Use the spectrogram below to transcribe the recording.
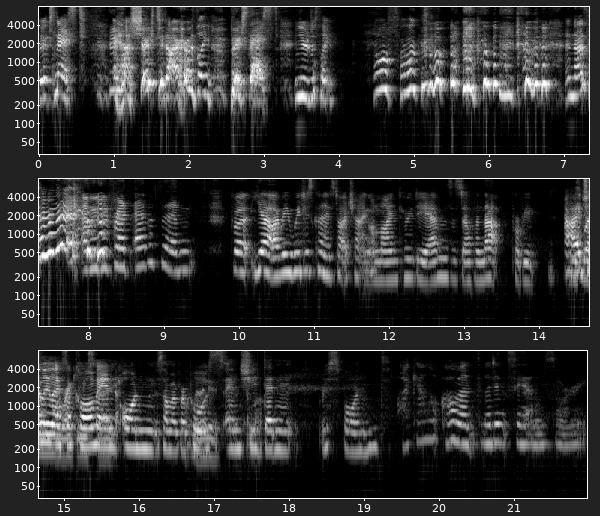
Book's Nest! And I shouted at her, I was like, Book's Nest! And you're just like, oh fuck. and that's how we met. and we've been friends ever since. But yeah, I mean, we just kind of started chatting online through DMs and stuff, and that probably. I actually left a comment spoke. on some of her Oh, posts didn't and she didn't respond. I get a lot of comments, and I didn't see it, and I'm sorry.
